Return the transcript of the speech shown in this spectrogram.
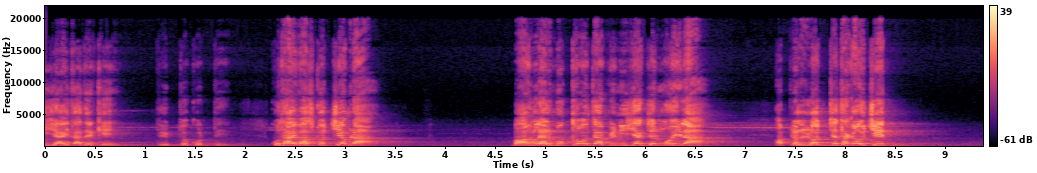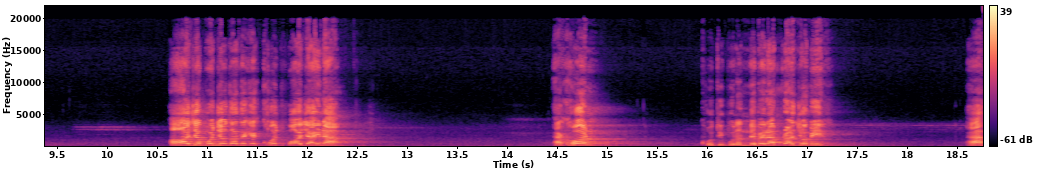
যাই তাদেরকে তৃপ্ত করতে। কোথায় বাস করছি আমরা? বাংলার মুখ্যমন্ত্রী, আপনি নিজে একজন মহিলা, আপনার লজ্জা থাকা উচিত। আজও পর্যন্ত তাদেরকে খোঁজ পাওয়া যায় না। এখন ক্ষতিপূরণ দেবেন আপনার জমির হ্যাঁ?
